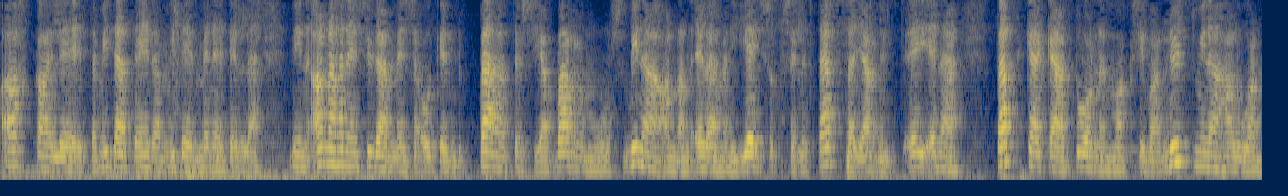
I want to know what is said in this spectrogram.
ahkailee, että mitä tehdä, miten menetellä, niin anna hänen sydämensä oikein päätös ja varmuus. Minä annan elämäni Jeesukselle tässä ja nyt, ei enää pätkääkään tuonnemmaksi, vaan nyt minä haluan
